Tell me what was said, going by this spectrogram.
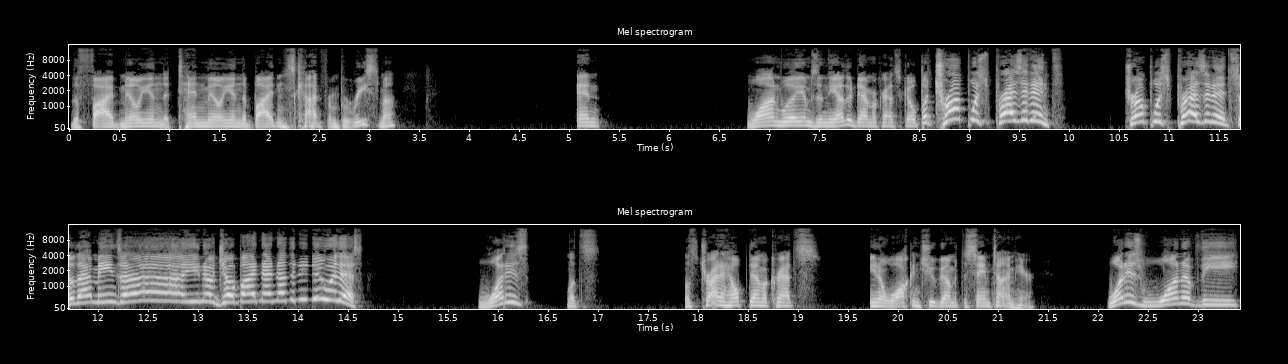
the 5 million, the 10 million the Bidens got from Burisma. And Juan Williams and the other Democrats go, but Trump was president. Trump was president. So that means, uh, you know, Joe Biden had nothing to do with this. What is, let's, let's try to help Democrats, you know, walk and chew gum at the same time here. What is one of the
